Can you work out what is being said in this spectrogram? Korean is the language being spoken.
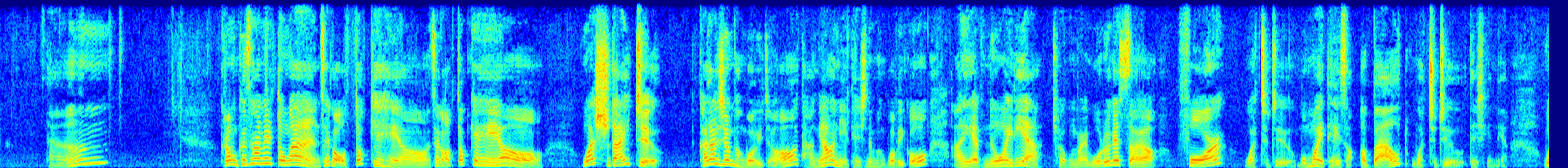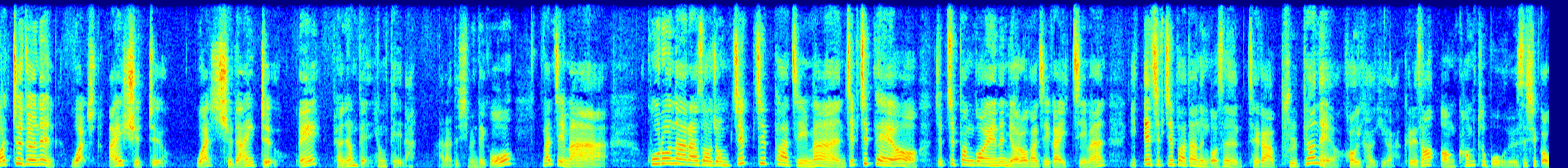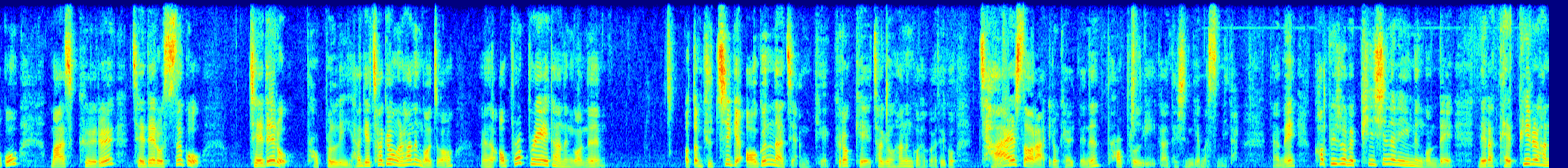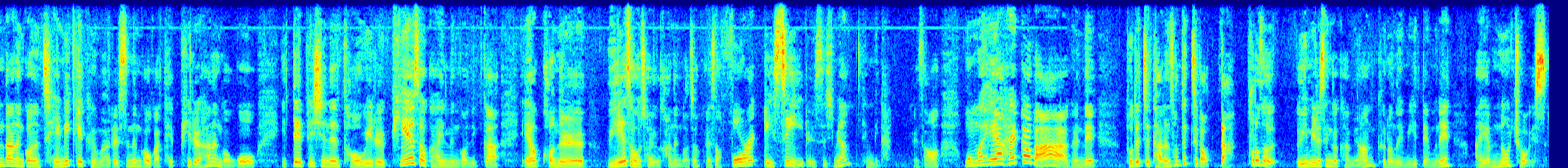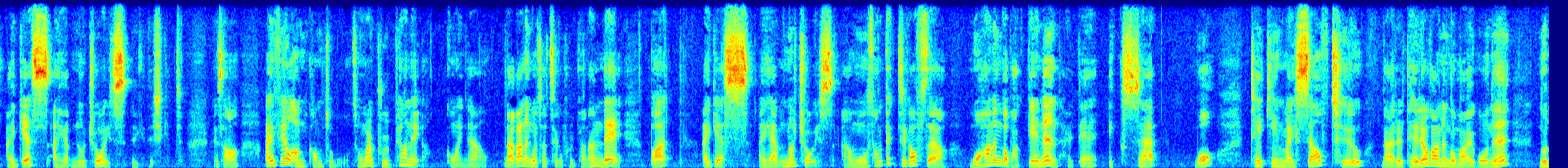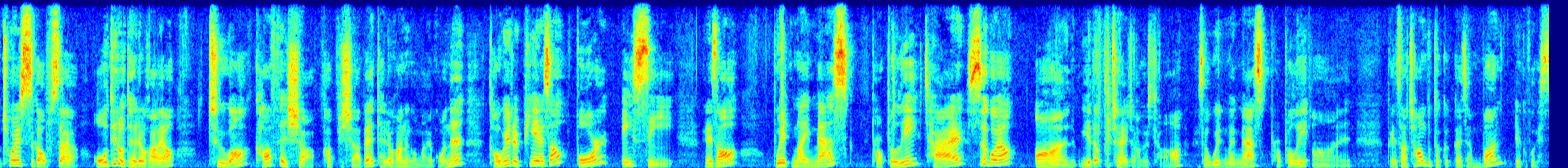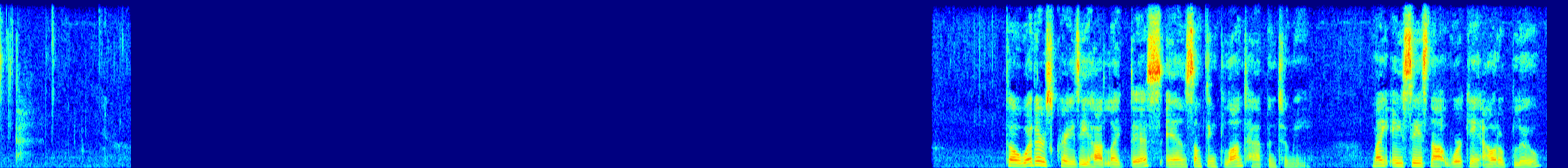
다음 그럼 그 3일 동안 제가 어떻게 해요? 제가 어떻게 해요? What should I do? 가장 쉬운 방법이죠. 당연히 되시는 방법이고 I have no idea. 정말 모르겠어요. For what to do. 뭐뭐에 대해서 about what to do 되시겠네요. What to do는 what I should do. What should I do?의 변형된 형태이다. 알아두시면 되고 마지막 코로나라서 좀 찝찝하지만 찝찝해요. 찝찝한 거에는 여러 가지가 있지만 이때 찝찝하다는 것은 제가 불편해요. 거기 가기가. 그래서 uncomfortable를 쓰실 거고 마스크를 제대로 쓰고 제대로 properly 하게 착용을 하는 거죠. 그래서 appropriate 하는 거는 어떤 규칙에 어긋나지 않게 그렇게 착용하는 거여가지고 잘 써라 이렇게 할 때는 properly가 되시는 게 맞습니다. 그 다음에 커피숍에 피신을 해 있는 건데 내가 대피를 한다는 거는 재밌게 그 말을 쓰는 거가 대피를 하는 거고 이때 피신은 더위를 피해서 가 있는 거니까 에어컨을 위해서 저희가 가는 거죠. 그래서 for AC를 쓰시면 됩니다. 그래서 뭐뭐 해야 할까봐 근데 도대체 다른 선택지가 없다. 풀어서 의미를 생각하면 그런 의미이기 때문에 I have no choice. I guess I have no choice 이렇게 되시겠죠. 그래서 I feel uncomfortable. 정말 불편해요. Going out. 나가는 것 자체가 불편한데 but I guess I have no choice. 아무 선택지가 없어요. 뭐 하는 거 밖에는 할 때 except 뭐 taking myself to 나를 데려가는 거 말고는 no choice가 없어요. 어디로 데려가요? to a coffee shop. 커피숍에 데려가는 거 말고는 더위를 피해서 for AC. 그래서 with my mask properly 잘 쓰고요. on 위에다 붙여야죠. 그렇죠? 그래서 with my mask properly on. 그래서 처음부터 끝까지 한번 읽어보겠습니다. The weather's crazy hot like this, and something blunt happened to me. My AC is not working out of blue.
